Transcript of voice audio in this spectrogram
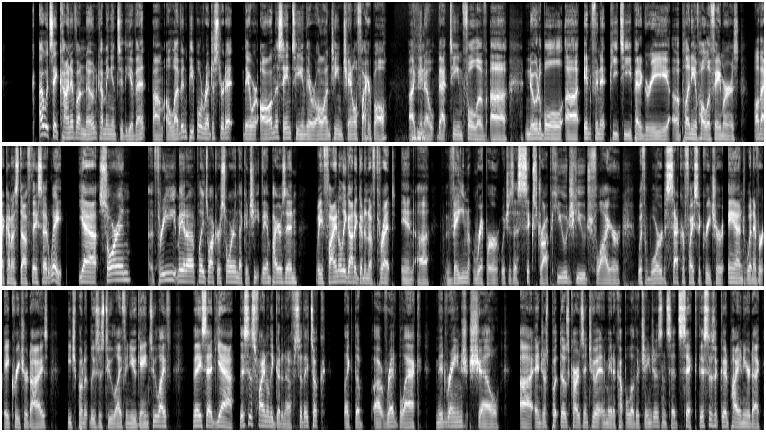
I would say kind of unknown coming into the event. Um, 11 people registered it. They were all on the same team. They were all on team Channel Fireball. Uh, mm-hmm. You know, that team full of uh, notable uh, infinite PT pedigree, uh, plenty of Hall of Famers, all that kind of stuff. They said, wait, yeah, Sorin, uh, three mana Planeswalker Sorin that can cheat vampires in. We finally got a good enough threat in uh, Vein Ripper, which is a six drop, huge, huge flyer with ward sacrifice a creature, and whenever a creature dies, each opponent loses two life and you gain two life. They said, yeah, this is finally good enough. So they took like the uh, red black mid range shell, uh, and just put those cards into it and made a couple other changes and said, "Sick, this is a good Pioneer deck."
